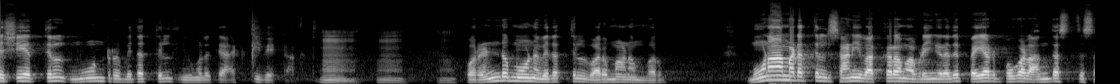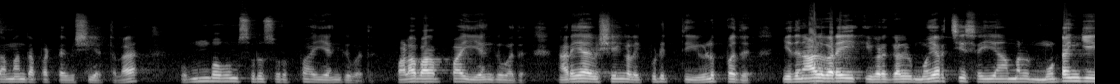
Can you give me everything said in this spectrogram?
விஷயத்தில் மூன்று விதத்தில் இவங்களுக்கு ஆக்டிவேட் ஆகுது. இப்போ ரெண்டு மூணு விதத்தில் வருமானம் வரும். மூணாம் இடத்தில் சனி வக்கரம் அப்படிங்கிறது பெயர் புகழ் அந்தஸ்து சம்பந்தப்பட்ட விஷயத்துல ரொம்பவும் சுறுசுறுப்பாக இயங்குவது பளபளப்பாக இயங்குவது நிறைய விஷயங்களை பிடித்து இழுப்பது. இது நாள் வரை இவர்கள் முயற்சி செய்யாமல் முடங்கி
